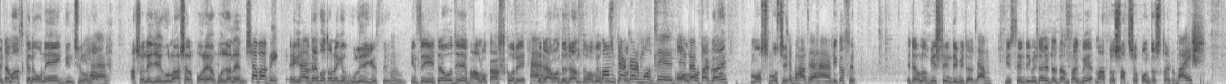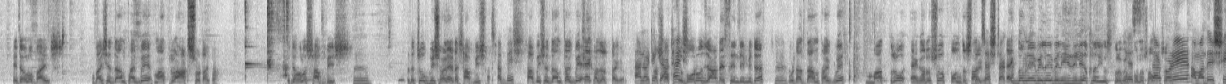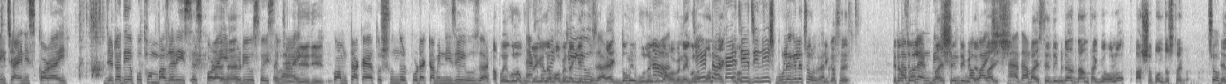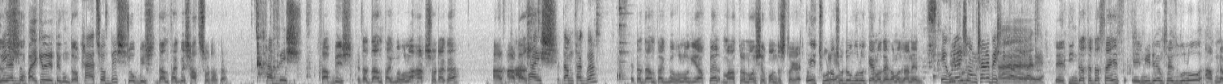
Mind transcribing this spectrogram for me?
এটা মাঝখানে অনেক দিন ছিল না আপু। আসলে যেগুলো আসার পরে আপু জানেন? স্বাভাবিক এটা এটার কথা অনেকে ভুলেই গেছে। কিন্তু এটাও যে ভালো কাজ করে হ্যাঁ। এটা আমাদের জানতে হবে অল্প টাকায় হচ্ছে ভাজা হ্যাঁ। ঠিক আছে? এটা হলো বিশ সেন্টিমিটার। দাম? বিশ সেন্টিমিটার এটার দাম থাকবে মাত্র সাতশো পঞ্চাশ টাকা। বাইশ? এটা হলো বাইশ। বাইশের দাম থাকবে মাত্র আটশো টাকা। এটা হলো ছাব্বিশ। হুম। এটা চব্বিশ হয় না এটা ছাব্বিশ ছাব্বিশ? ছাব্বিশের দাম থাকবে এক হাজার টাকা। সবচেয়ে বড় যে আঠাশ সেন্টিমিটার ওটার দাম থাকবে মাত্র এগারোশো পঞ্চাশ 50 টাকা। একদম অ্যাভেলেবেল ইজিলি আপনার ইউজ করবেন কোনো সমস্যা তারপরে আমাদের সেই চাইনিজ কড়াই যেটা দিয়ে প্রথম বাজারে ইসেস হ্যাঁ, হ্যাঁ। ইন্ট্রোডিউস হয়েছে ভাই। কম টাকা এত সুন্দর প্রোডাক্ট আমি নিজে ইউজার আপু এগুলো ভুলে গেলে হবে না কিন্তু। একদমই ভুলে গেলে হবে না এগুলো যে মনে রাখতে টাকায় যে জিনিস ভুলে গেলে চলবে ঠিক আছে? এটা হচ্ছে হ্যাঁ, দাম? থাকবে হলো পাঁচশো পঞ্চাশ টাকা। একদম পাইকারি রেটে কিন্তু হ্যাঁ চব্বিশ? চব্বিশ দাম থাকবে সাতশো টাকা। ছাব্বিশ। ছাব্বিশ এটার দাম থাকবে হলো আটশো টাকা আর আঠাশ। আঠাইশ দাম থাকবে? এটার দাম থাকবে হলো গিয়ে আপনার মাত্র টাকা। এই ছোট ছোটগুলো কেন দেখানো জানেন? এগুলোই সংসারে বেশি কাজে হ্যাঁ, লাগে। এই তিনটা চারটা সাইজ এই মিডিয়াম সাইজগুলো আপনার।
